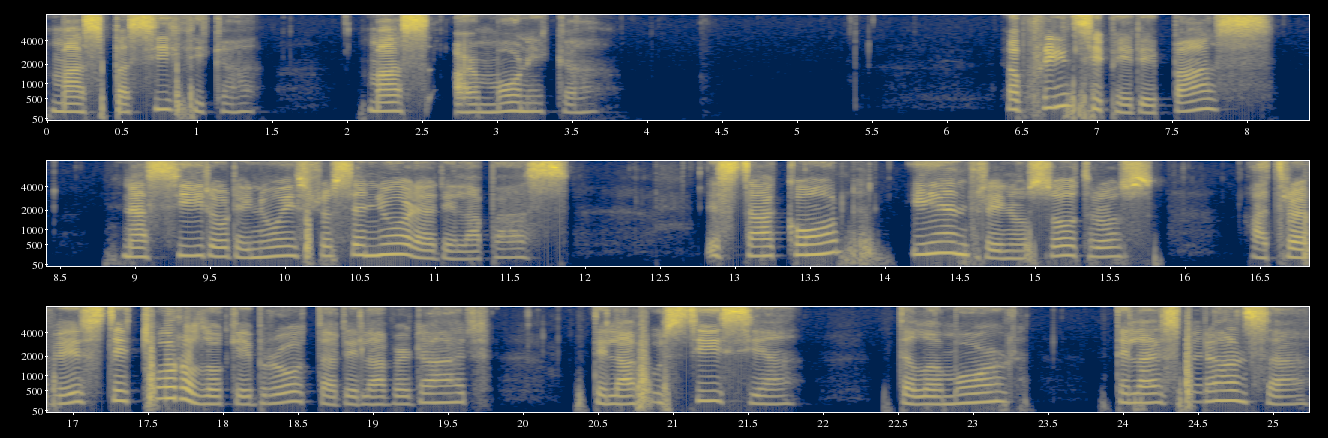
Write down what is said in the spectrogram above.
más pacífica, más armónica. El príncipe de paz, nacido de Nuestra Señora de la Paz, está con y entre nosotros a través de todo lo que brota de la verdad, de la justicia, del amor, de la esperanza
